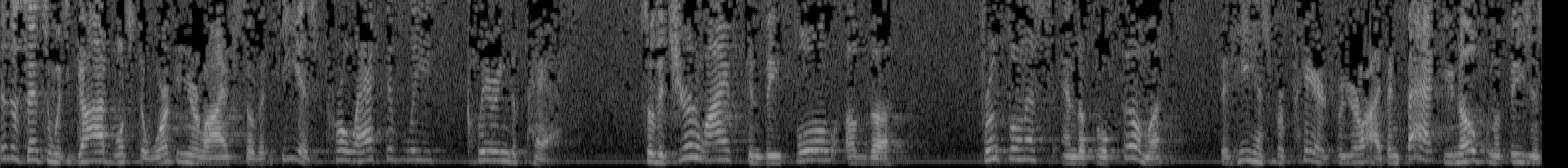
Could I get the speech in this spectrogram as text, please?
There's a sense in which God wants to work in your life so that He is proactively clearing the path. So that your life can be full of the fruitfulness and the fulfillment that He has prepared for your life. In fact, you know from Ephesians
